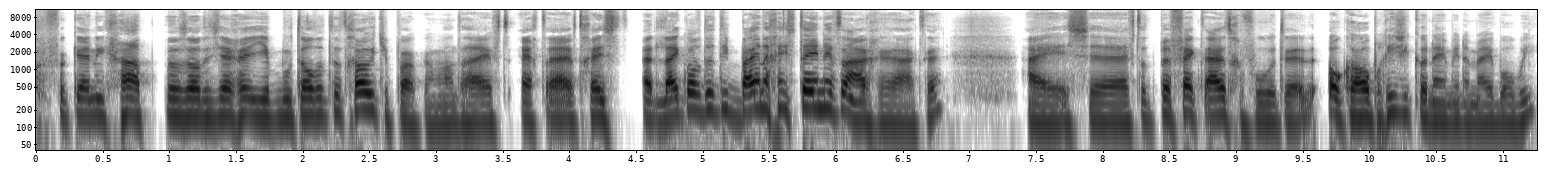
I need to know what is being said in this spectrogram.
verkenning gaat, dan zal hij zeggen, je moet altijd het gootje pakken. Want hij heeft echt, hij heeft geen, het lijkt wel dat hij bijna geen steen heeft aangeraakt. Hè? Hij is, eh, heeft dat perfect uitgevoerd. Eh, ook een hoop risico neem je daarmee, Bobby.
